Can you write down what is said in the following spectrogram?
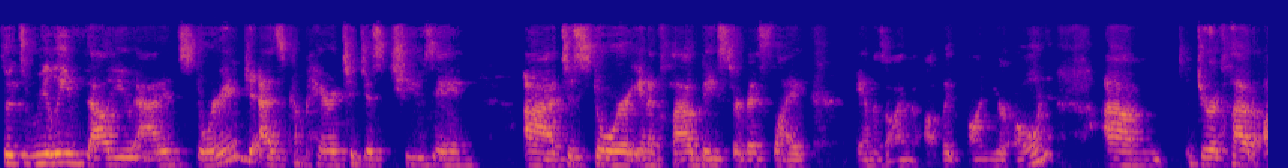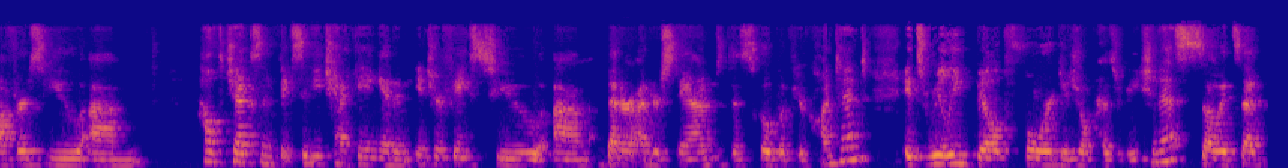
So it's really value added storage as compared to just choosing uh, to store in a cloud based service like Amazon like on your own. Um, DuraCloud offers you um, health checks and fixity checking and an interface to um, better understand the scope of your content. It's really built for digital preservationists, so it's a,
